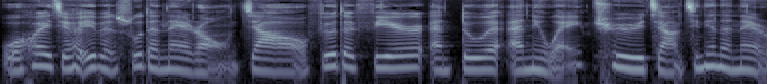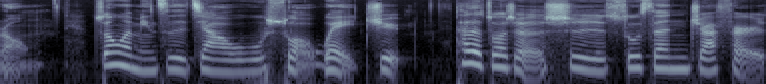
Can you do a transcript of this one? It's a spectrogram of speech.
我会结合一本书的内容，叫《Feel the Fear and Do It Anyway》，去讲今天的内容。中文名字叫《无所畏惧》。它的作者是 Susan Jeffers。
